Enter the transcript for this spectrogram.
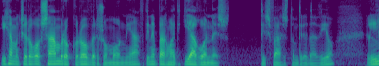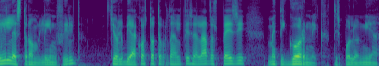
είχαμε, ξέρω εγώ, Shamrock Rovers Ομόνια. Αυτοί είναι πραγματικοί αγώνες της φάσης των 32. Λίλεστρομ Λίνφιλντ, και ο Ολυμπιακός τότε πρωταθλητής Ελλάδος παίζει με την Γκόρνικ της Πολωνίας.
